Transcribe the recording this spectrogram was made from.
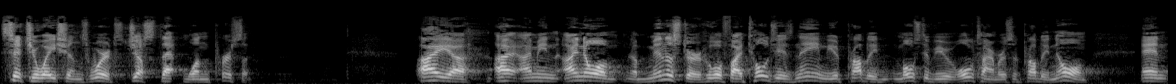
situations where it's just that one person. I, uh, I, I, mean, I know a, a, minister who, if I told you his name, you'd probably, most of you old timers would probably know him. And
